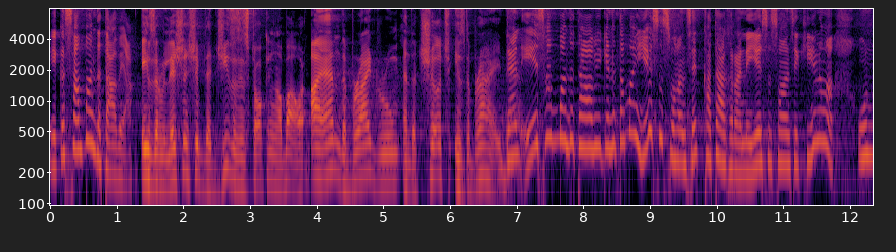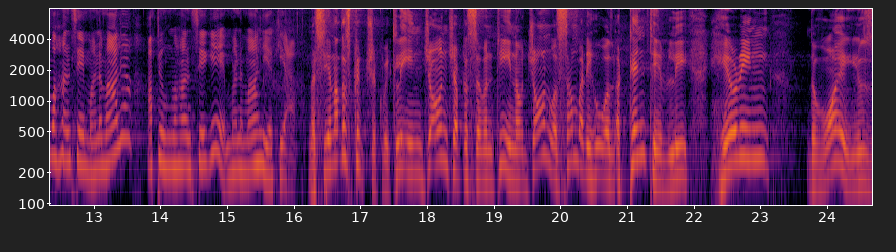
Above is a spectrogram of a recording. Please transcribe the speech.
ඒක සම්බන්ධතාවයක්. is a relationship that Jesus is talking about. I am the bridegroom and the church is the bride. දැන් ඒ සම්බන්ධතාවය ගැන තමයි යේසුස් වහන්සේත් කතා කරන්නේ. යේසුස් වහන්සේ කියනවා උන්වහන්සේ මනමාලයා අපි උන්වහන්සේගේ මනමාලිය කියා. Let's see another scripture quickly in John chapter 17. Now, John was somebody who was attentively hearing the voice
